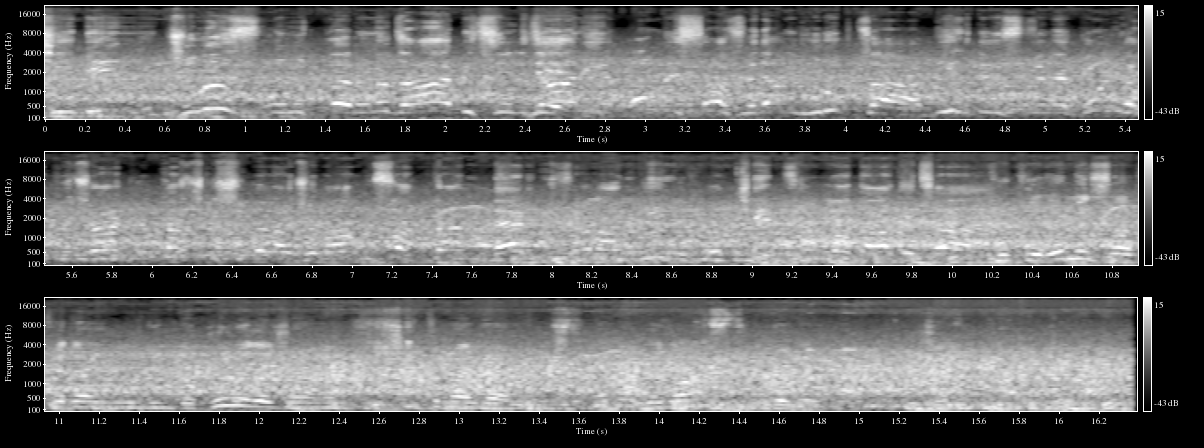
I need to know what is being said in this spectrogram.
Rakibin cılız umutlarını da bitirdi. Yani o mesafeden vurup da bir de üstüne gol yapacak kaç kişi var acaba? Uzaktan mermi falan bir roket yolladı adeta. Topu o mesafeden vurduğunda gol olacağını hiç ihtimal vermemiştim. Ama olağanüstü bir gol oldu.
